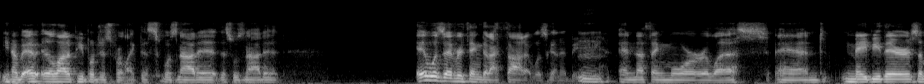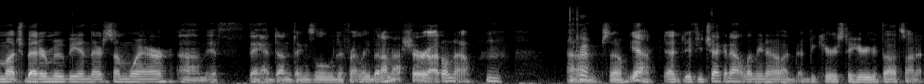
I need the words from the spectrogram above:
you know a a lot of people just were like this was not it this was not it it was everything that i thought it was going to be Mm. and nothing more or less and maybe there's a much better movie in there somewhere um, if they had done things a little differently but i'm not sure i don't know Mm. Okay. um, so yeah if you check it out let me know I'd, I'd be curious to hear your thoughts on it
